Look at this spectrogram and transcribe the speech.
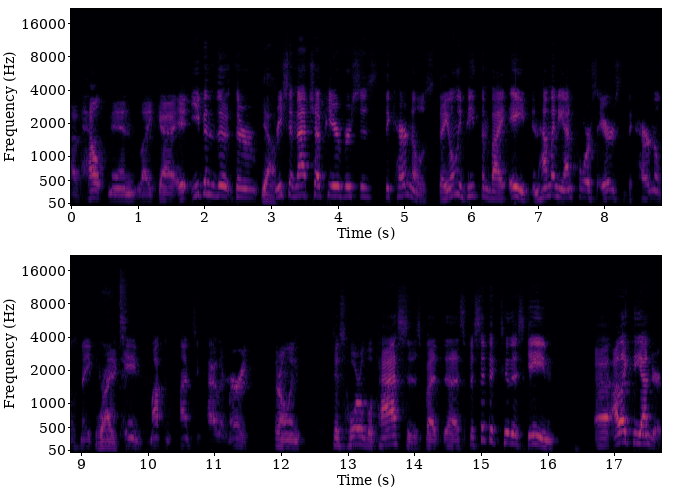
of help, man. Like uh, it, even the, their Yeah. recent matchup here versus the Cardinals, they only beat them by eight. And how many unforced errors did the Cardinals make in Right. that game? Muffin punts and Kyler Murray throwing just horrible passes. But uh, specific to this game, uh, I like the under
